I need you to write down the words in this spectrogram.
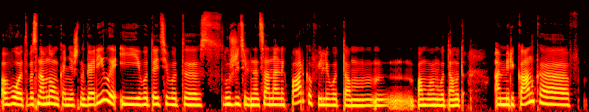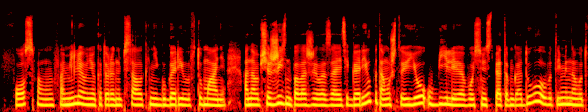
Вот, в основном, конечно, гориллы, и вот эти вот э, служители национальных парков или вот там, по-моему, вот там вот американка Фос, по-моему, фамилия у нее, которая написала книгу «Гориллы в тумане». Она вообще жизнь положила за эти горилл, потому что ее убили в 85 году вот именно вот,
